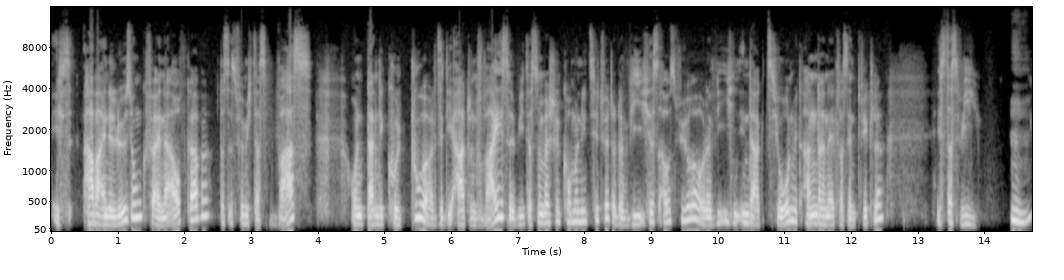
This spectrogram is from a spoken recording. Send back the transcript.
ich habe eine Lösung für eine Aufgabe, das ist für mich das Was. Und dann die Kultur, also die Art und Weise, wie das zum Beispiel kommuniziert wird oder wie ich es ausführe oder wie ich in Interaktion mit anderen etwas entwickle, ist das Wie. Mhm.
